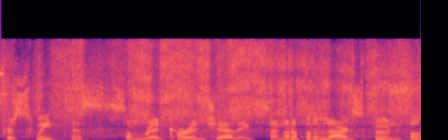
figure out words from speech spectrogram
For sweetness, some red currant jelly. So I'm going to put a large spoonful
